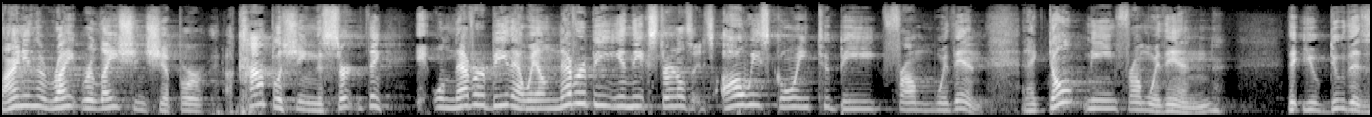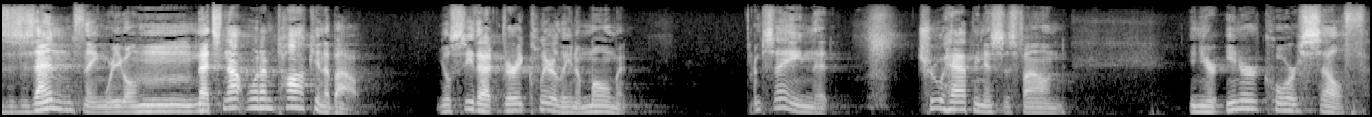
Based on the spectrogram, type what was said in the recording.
finding the right relationship or accomplishing this certain thing. It will never be that way. It'll never be in the externals. It's always going to be from within. And I don't mean from within that you do this Zen thing where you go, hmm, that's not what I'm talking about. You'll see that very clearly in a moment. I'm saying that true happiness is found in your inner core self.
